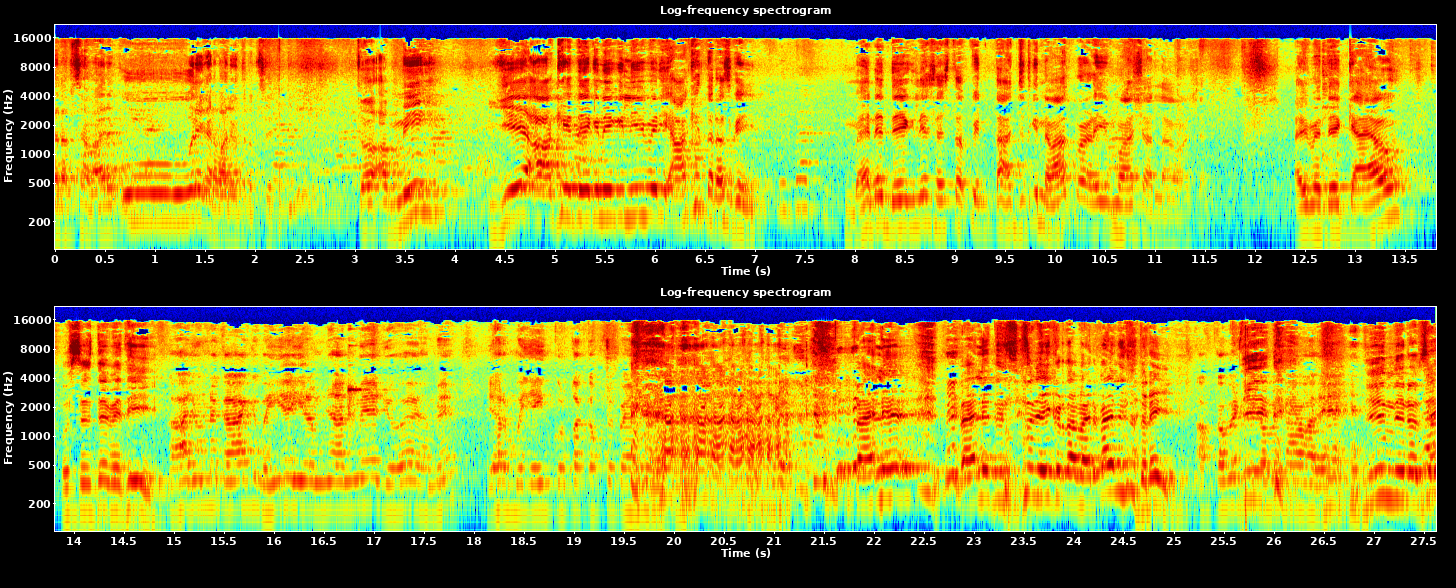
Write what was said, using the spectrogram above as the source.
तरफ़ से हमारे पूरे घर वालों की तरफ़ से। तो अम्मी ये आँखें देखने के लिए मेरी आँखें तरस गई। मैंने देख लिया सस्ता ताजुद की नमाज़ पढ़ रही हूँ माशाल्लाह माशाल्लाह। अभी मैं देख के आया हूँ उस सजदे में थी। आज उन्होंने कहा कि भैया ये रमज़ान में जो है हमें यार मैं यही कुर्ता कब से पहन पहले पहले दिन से तो यही कुर्ता पहन पहले दिन से तो नहीं। अब कमेंट जिन दिनों से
